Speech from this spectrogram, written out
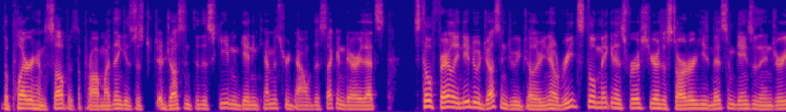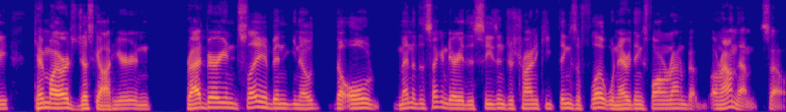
the player himself, is the problem. I think it's just adjusting to the scheme and getting chemistry down with the secondary. That's still fairly new to adjusting to each other. You know, Reed's still making his first year as a starter. He's missed some games with injury. Kevin Byard's just got here, and Bradberry and Slay have been, you know, the old men of the secondary this season, just trying to keep things afloat when everything's falling around around them. So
